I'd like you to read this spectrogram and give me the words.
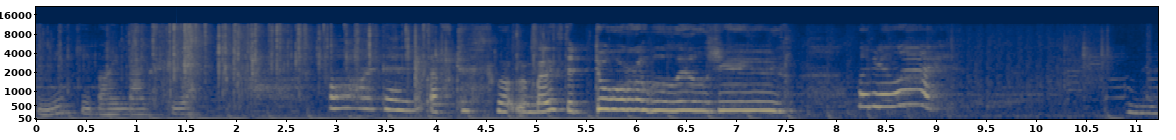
Sneaky blind bags here. I've just got the most adorable little shoes. Look at that. They're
